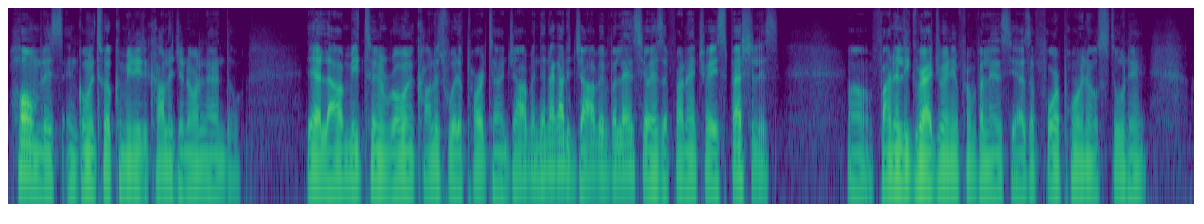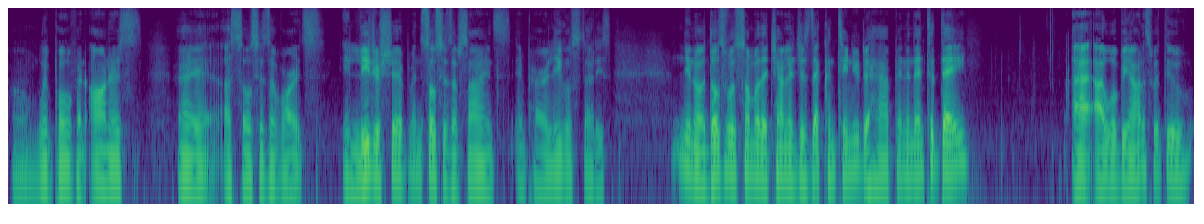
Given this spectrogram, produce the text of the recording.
homeless, and going to a community college in Orlando." They allowed me to enroll in college with a part-time job, and then I got a job in Valencia as a financial aid specialist. Um, finally graduating from Valencia as a 4.0 student um, with both an honors, uh, associates of arts in leadership and associates of science in paralegal studies. You know, those were some of the challenges that continue to happen. And then today, I, I will be honest with you,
